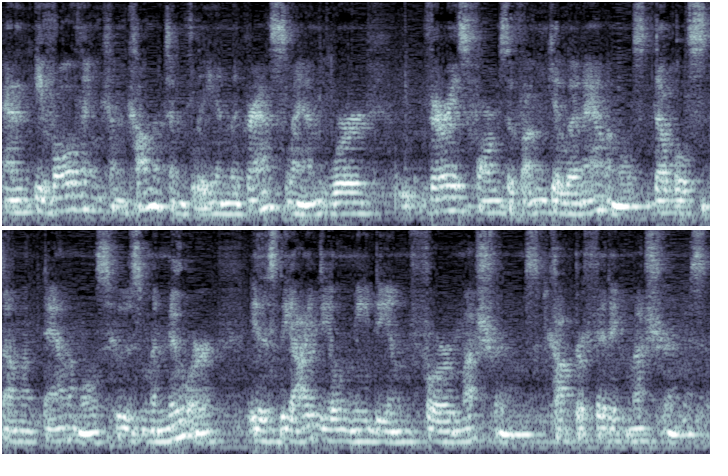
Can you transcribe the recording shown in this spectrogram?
And evolving concomitantly in the grassland were various forms of ungulate animals, double stomached animals, whose manure is the ideal medium for mushrooms, coprophytic mushrooms,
